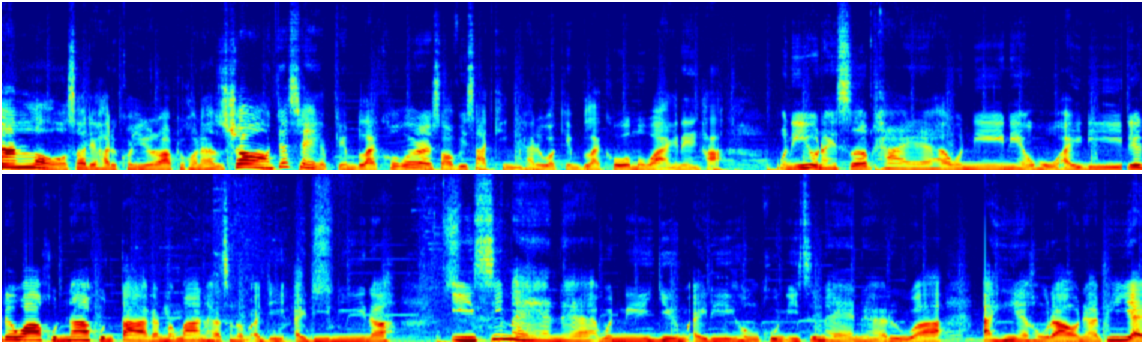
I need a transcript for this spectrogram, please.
ฮัลโหล สวัสดีค่ะทุกคนยินดีต้อนรับทุกคนนะสู่ช่องเจสเจกับเกม Black Cover ซอฟวิสัทคิงนะคะหรือว่าเกม Black Cover เมื่อวานกันเองค่ะ วันนี้อยู่ในเซิร์ฟไทยนะคะ วันนี้เนี่ยโอ้โห ID เรียกได้ว่าคุ้นหน้าคุ้นตากันมาก ๆ นะคะสำหรับ ID ID นี้นะ Easy Man นะฮะวันนี้ยืม ID ของคุณ Easy Man นะคะหรือว่าอาเฮียของเรานะพี่ใหญ่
